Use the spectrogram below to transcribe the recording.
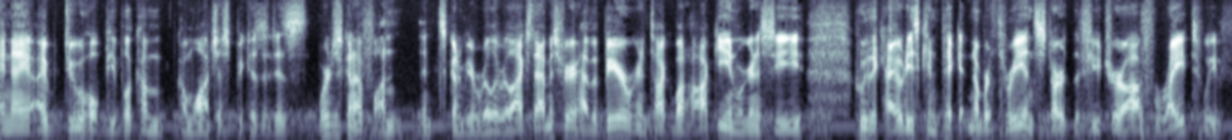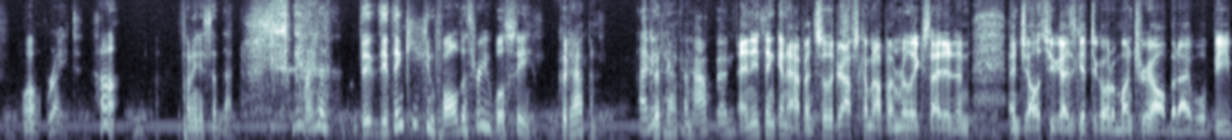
and I, I do hope people come come watch us because it is. We're just gonna have fun. It's gonna be a really relaxed atmosphere. Have a beer. We're gonna talk about hockey, and we're gonna see who the Coyotes can pick at number three and start the future off right. We've well, right, huh? Funny I said that. Right. do, do you think he can fall to three? We'll see. Could happen Anything happen. can happen. anything can happen. So the draft's coming up. I'm really excited and and jealous you guys get to go to Montreal, but I will be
